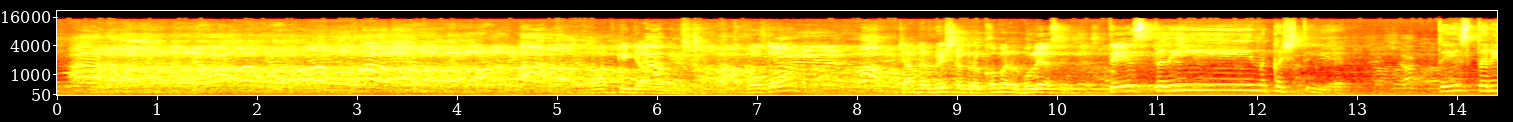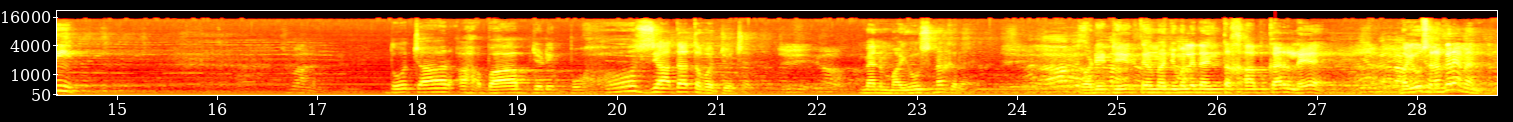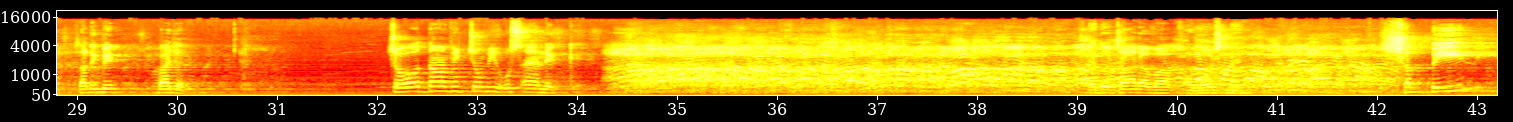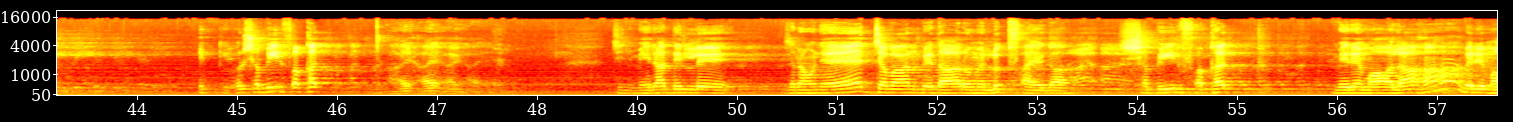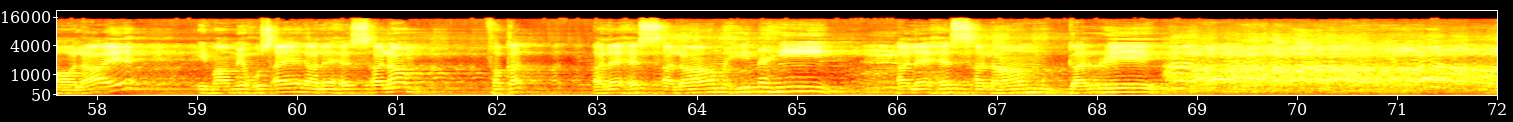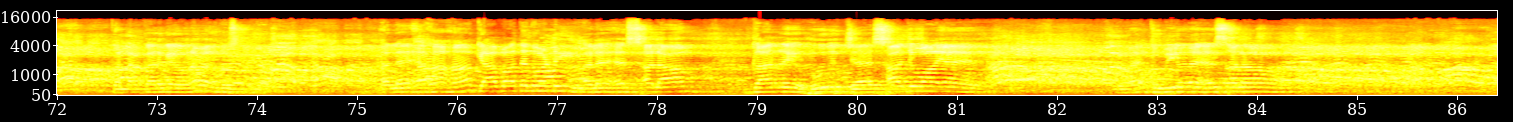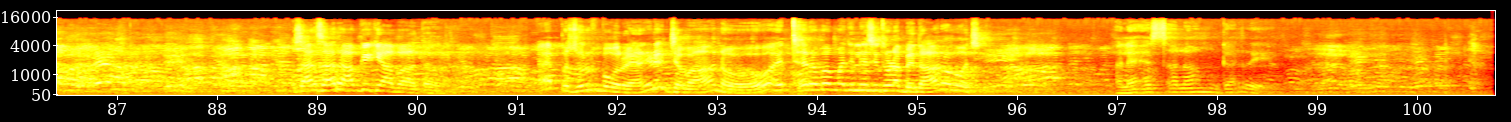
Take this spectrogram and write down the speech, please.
آپ کی کیا بات ہے؟ وہ تو کیا دربیش اگر خبر بولے ایسے۔ تیز ترین کشتی ہے۔ تیز ترین۔ دو چار احباب جڑی بہت زیادہ توجہ چاہے میں نے مایوس نہ کرے۔ بڑی ٹھیک تیر میں جملے دا انتخاب کر لے۔ مایوس نہ کرے میں۔ صادق بیت باجر۔ چودہ بچوں بھی حسین ایک کے۔ دو چار احباب خاموش نے شبیر اور شبیر فقط۔ ہائے ہائے ہائے ہائے۔ جن میرا دل لے، ذرا انہیں جوان بیداروں میں لطف آئے گا۔ شبیر فقط میرے مولا ہاں, ہاں، میرے مولا اے امام حسین علیہ السلام۔ فقط علیہ السلام ہی نہیں۔ علیہ السلام گرے کلا کر گئے ہو نا میں دوسرے علیہ ہاں ہاں کیا بات ہے تھوڑی علیہ السلام گر ہر جیسا جو آیا ہے۔ میں تو بھی علیہ السلام۔ سر سر، آپ کی کیا بات ہے؟ اے بزرگ بول رہے ہیں جوان ہو اے تھروا مجلسی تھوڑا بیدار ہو وہ چی جی۔ علیہ السلام گر رہے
